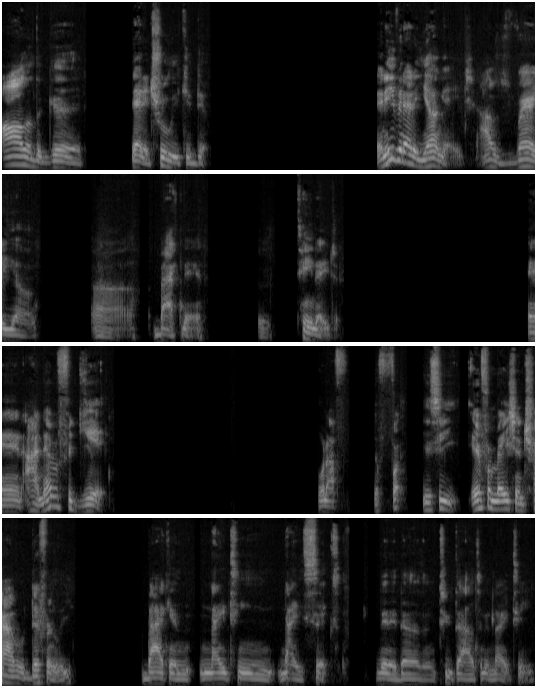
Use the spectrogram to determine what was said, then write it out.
all of the good that it truly could do. And even at a young age, I was very young uh, back then, a teenager. And I never forget when I the you see information traveled differently back in 1996 than it does in 2019.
